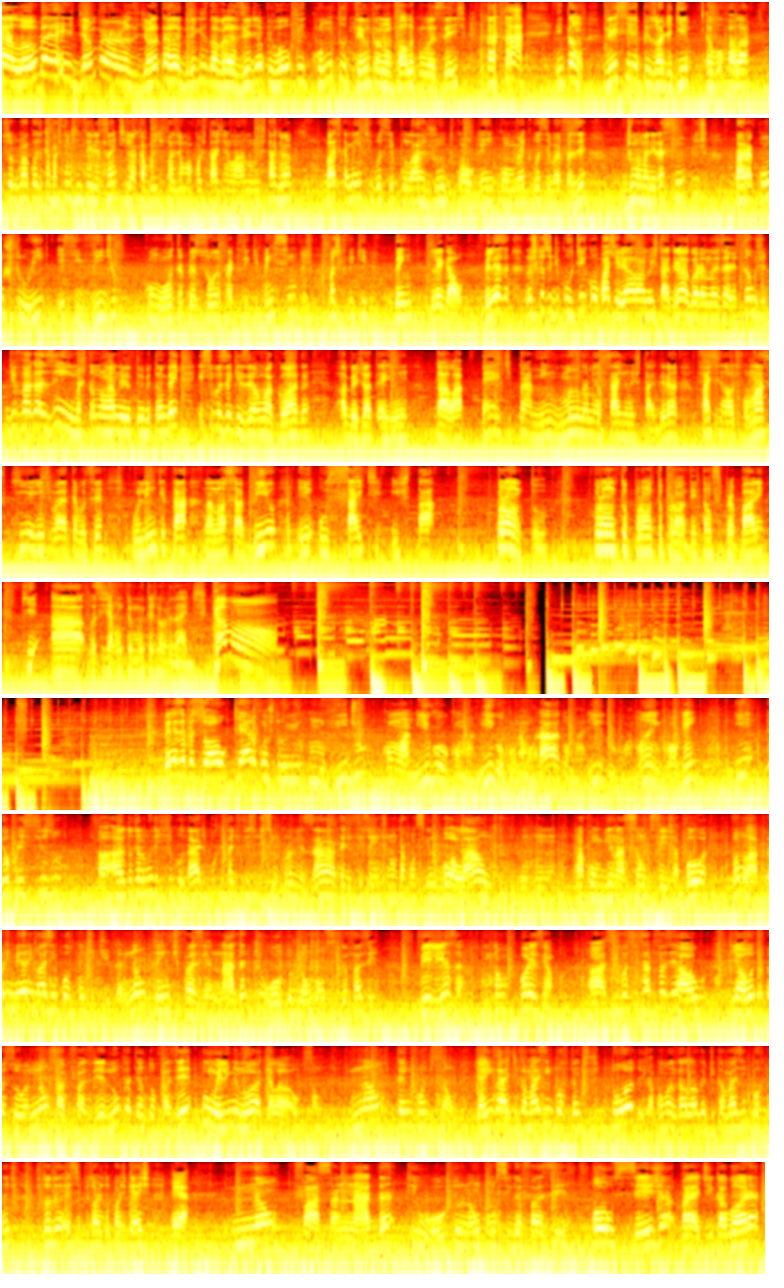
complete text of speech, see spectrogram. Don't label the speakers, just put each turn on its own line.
Hello BR Jumpers! Jonathan Rodrigues da Brasil Jump Hope. Quanto tempo eu não falo com vocês? então, nesse episódio aqui eu vou falar sobre uma coisa que é bastante interessante eu acabei de fazer uma postagem lá no Instagram. Basicamente, você pular junto com alguém, como é que você vai fazer de uma maneira simples para construir esse vídeo com outra pessoa para que fique bem simples, mas que fique bem legal. Beleza? Não esqueça de curtir e compartilhar lá no Instagram. Agora nós já estamos devagarzinho, mas estamos lá no YouTube também. E se você quiser uma corda, a BJR1 tá lá, pede pra mim, manda mensagem no Instagram, faz sinal de fumaça que a gente vai até você. O link tá na nossa bio e o site está pronto pronto, pronto, pronto. Então se preparem que ah, vocês já vão ter muitas novidades. Come on! Beleza, pessoal? Quero construir um vídeo com um amigo, com uma amiga, com um namorado, um marido, com a mãe, com alguém. E eu preciso. Uh, eu tô tendo muita dificuldade porque tá difícil de sincronizar, tá difícil a gente não tá conseguindo bolar um, um, uma combinação que seja boa. Vamos lá, primeira e mais importante dica: não tente fazer nada que o outro não consiga fazer. Beleza? Então, por exemplo, ah, se você sabe fazer algo e a outra pessoa não sabe fazer, nunca tentou fazer, pum, eliminou aquela opção. Não tem condição. E aí vai a dica mais importante de todo, já vou mandar logo a dica mais importante de todo esse episódio do podcast é não faça nada que o outro não consiga fazer. Ou seja, vai a dica agora,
